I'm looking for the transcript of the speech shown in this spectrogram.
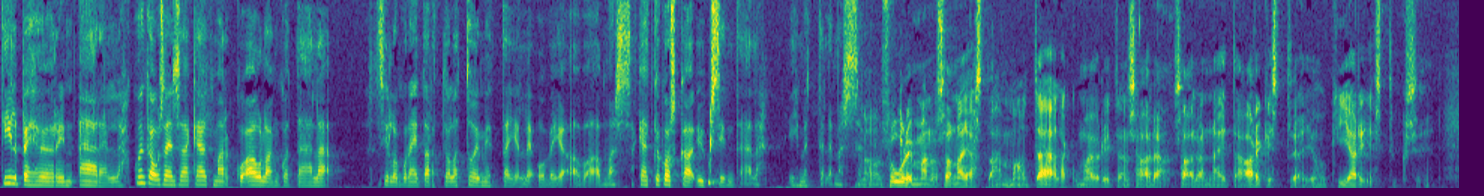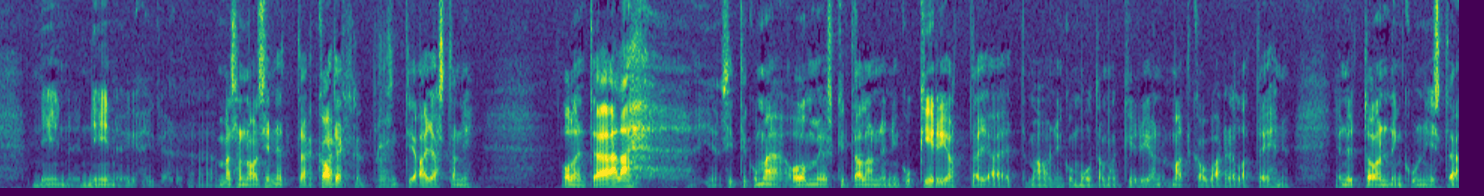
tilpehöörin äärellä. Kuinka usein sä käyt Markku Aulanko täällä silloin, kun ei tarvitse olla toimittajille ovea avaamassa? Käytkö koskaan yksin täällä ihmettelemässä? No, suurimman osan ajastahan mä oon täällä, kun mä yritän saada, saada näitä arkistoja johonkin järjestykseen. Niin, niin mä sanoisin, että 80 prosenttia ajastani olen täällä. Ja sitten kun mä oon myöskin tällainen niin kuin kirjoittaja, että mä oon niin kuin muutaman kirjan matkan varrella tehnyt, ja nyt on niin kuin niistä,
